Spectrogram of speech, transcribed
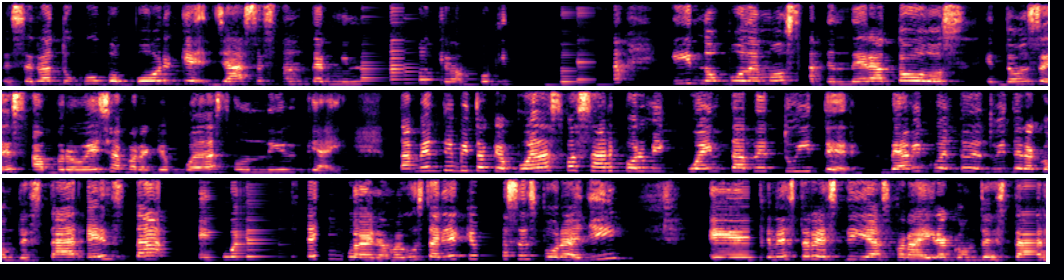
reserva tu cupo porque ya se están terminando, queda un poquito y no podemos atender a todos. Entonces aprovecha para que puedas unirte ahí. También te invito a que puedas pasar por mi cuenta de Twitter. Ve a mi cuenta de Twitter a contestar esta encuesta. Bueno, me gustaría que pases por allí eh, tienes tres días para ir a contestar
